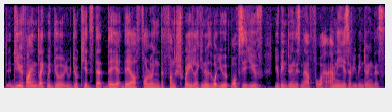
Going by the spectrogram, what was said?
Do, do you find like with your with your kids that they they are following the feng shui? Like you know what you obviously you've you've been doing this now for how many years have you been doing this?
